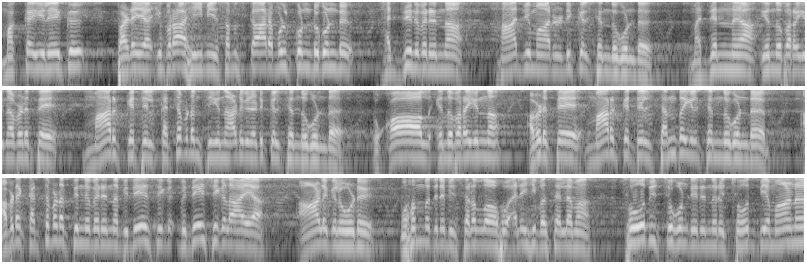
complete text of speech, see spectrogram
മക്കയിലേക്ക് പഴയ ഇബ്രാഹിമി സംസ്കാരം ഉൾക്കൊണ്ടുകൊണ്ട് ഹജ്ജിന് വരുന്ന ഹാജിമാരുടെ അടുക്കൽ ചെന്നുകൊണ്ട് മജന്ന എന്ന് പറയുന്ന അവിടുത്തെ മാർക്കറ്റിൽ കച്ചവടം ചെയ്യുന്ന ആളുകളുടെ അടുക്കൽ ചെന്നുകൊണ്ട് ഉഖാൽ എന്ന് പറയുന്ന അവിടുത്തെ മാർക്കറ്റിൽ ചന്തയിൽ ചെന്നുകൊണ്ട് അവിടെ കച്ചവടത്തിന് വരുന്ന വിദേശി വിദേശികളായ ആളുകളോട് മുഹമ്മദ് നബി സല്ലല്ലാഹു അലൈഹി വസല്ലമ ചോദിച്ചുകൊണ്ടിരുന്നൊരു ചോദ്യമാണ്.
